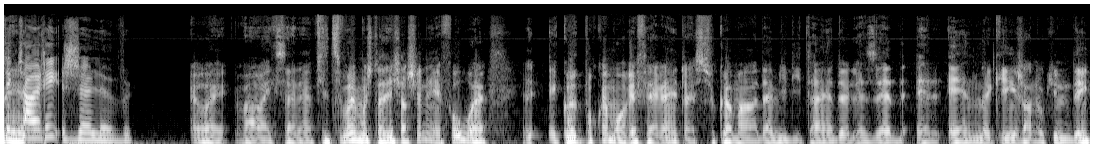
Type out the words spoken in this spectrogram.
Mais- carré, je le veux. Oui, bon, excellent. Puis tu vois, moi, je suis allé chercher l'info. euh, écoute, pourquoi mon référent est un sous-commandant militaire de l'EZLN, OK, j'en ai aucune idée,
